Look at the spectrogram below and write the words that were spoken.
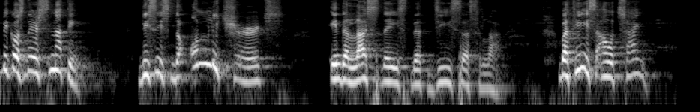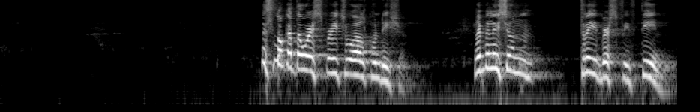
because there's nothing. This is the only church in the last days that Jesus loved. But he is outside. Let's look at our spiritual condition. Revelation 3, verse 15.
